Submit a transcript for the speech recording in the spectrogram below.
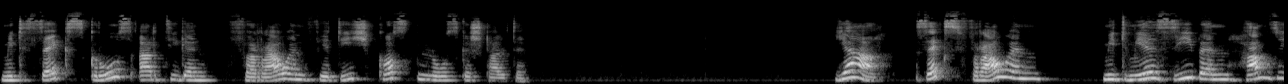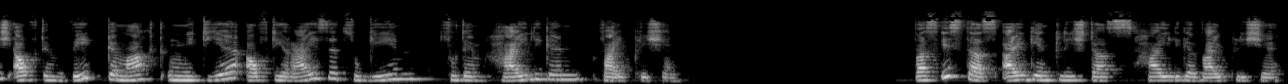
mit sechs großartigen Frauen für dich kostenlos gestalte. Ja, sechs Frauen mit mir sieben haben sich auf den Weg gemacht, um mit dir auf die Reise zu gehen zu dem heiligen Weiblichen. Was ist das eigentlich, das heilige Weibliche?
